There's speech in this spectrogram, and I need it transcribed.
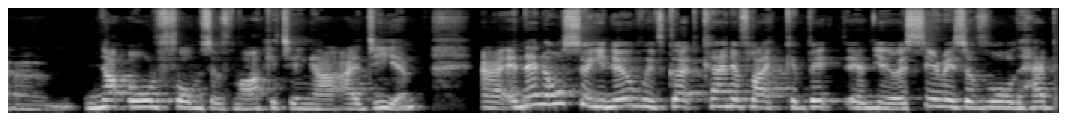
um, not all forms of marketing are ideal. Uh, and then also, you know, we've got kind of like a bit, uh, you know, a series of old habits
